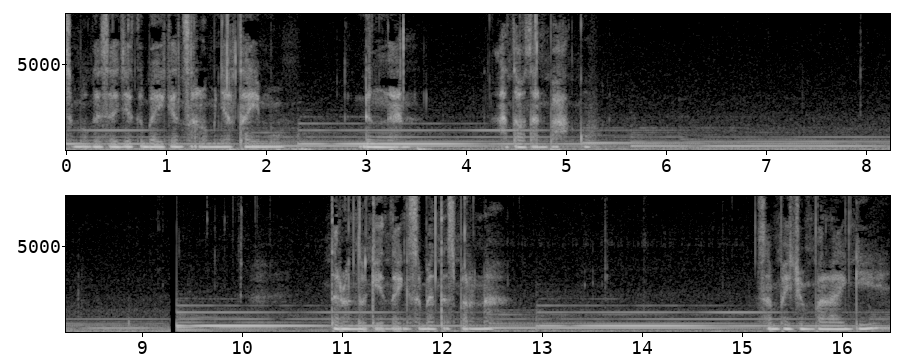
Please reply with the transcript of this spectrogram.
Semoga saja kebaikan selalu menyertaimu dengan atau tanpa aku. Dan untuk kita yang sebatas pernah. Sampai jumpa lagi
